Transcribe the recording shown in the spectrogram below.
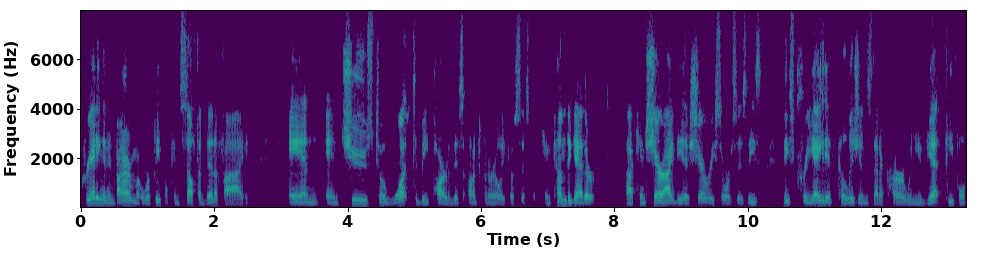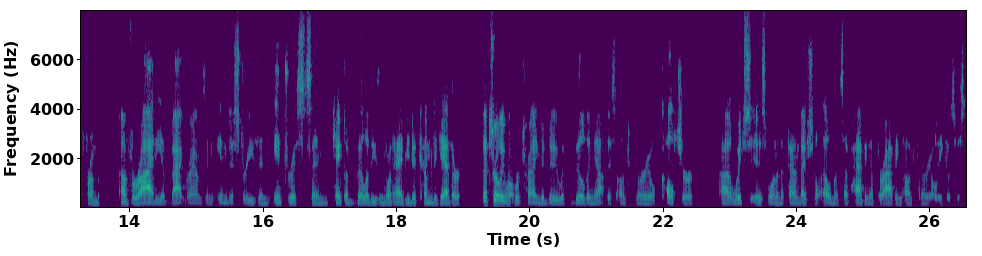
creating an environment where people can self-identify and and choose to want to be part of this entrepreneurial ecosystem can come together uh, can share ideas share resources these these creative collisions that occur when you get people from a variety of backgrounds and industries and interests and capabilities and what have you to come together that's really what we're trying to do with building out this entrepreneurial culture uh, which is one of the foundational elements of having a thriving entrepreneurial ecosystem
